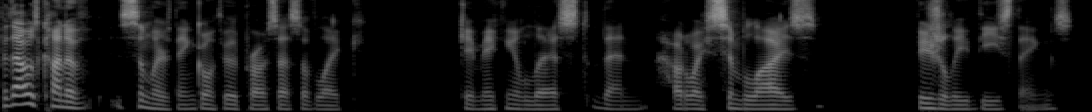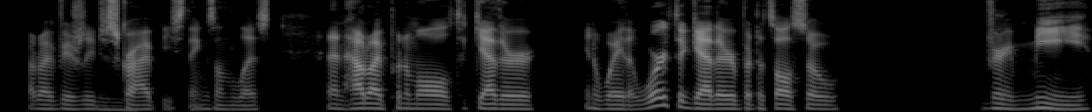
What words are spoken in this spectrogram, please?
but that was kind of similar thing going through the process of like okay, making a list, then how do I symbolize visually these things? How do I visually Mm. describe these things on the list? And how do I put them all together in a way that work together, but it's also very me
